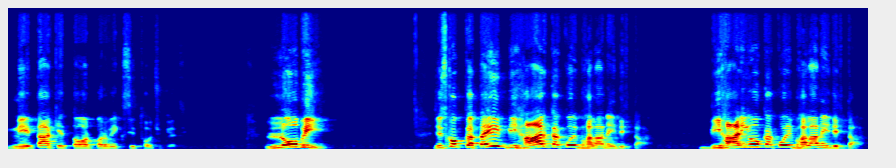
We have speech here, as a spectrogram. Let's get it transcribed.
नेता के तौर पर विकसित हो चुके थे। लोभी जिसको कतई बिहार का कोई भला नहीं दिखता, बिहारियों का कोई भला नहीं दिखता।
